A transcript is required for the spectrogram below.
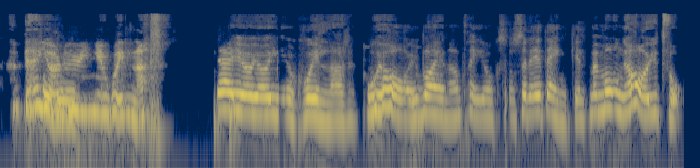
där gör du ingen skillnad. där gör jag ingen skillnad. Och jag har ju bara en entré också så det är ett enkelt. Men många har ju två.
